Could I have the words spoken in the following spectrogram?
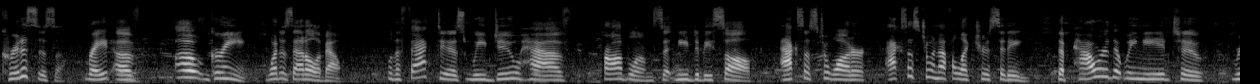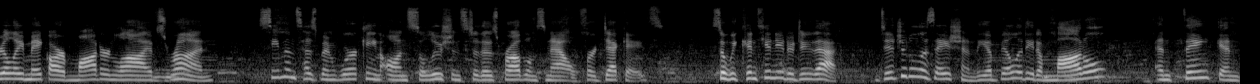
criticism, right? Of, oh, green, what is that all about? Well, the fact is, we do have problems that need to be solved access to water, access to enough electricity, the power that we need to really make our modern lives run, Siemens has been working on solutions to those problems now for decades. So we continue to do that. Digitalization, the ability to model and think and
